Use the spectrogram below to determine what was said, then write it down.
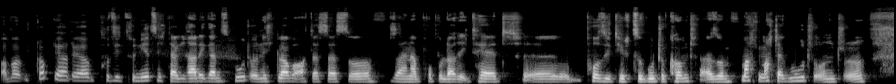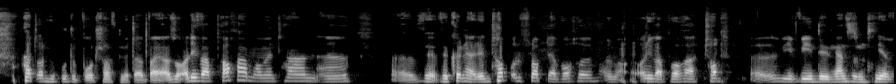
aber ich glaube, der, der positioniert sich da gerade ganz gut und ich glaube auch, dass das so seiner Popularität äh, positiv zugutekommt. Also macht, macht er gut und äh, hat auch eine gute Botschaft mit dabei. Also Oliver Pocher momentan, äh, äh, wir, wir können ja den Top und Flop der Woche, also Oliver Pocher, top, äh, wie, wie den ganzen hier,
